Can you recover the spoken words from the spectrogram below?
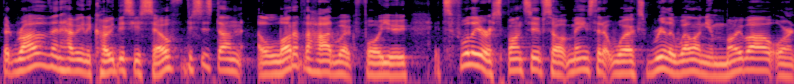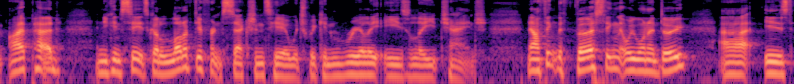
But rather than having to code this yourself, this has done a lot of the hard work for you. It's fully responsive so it means that it works really well on your mobile or an iPad and you can see it's got a lot of different sections here which we can really easily change. Now I think the first thing that we want to do uh, is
